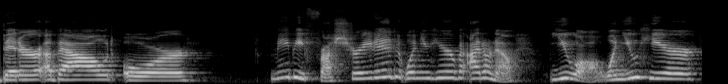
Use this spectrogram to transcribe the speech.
bitter about or maybe frustrated when you hear about, I don't know. You all, when you hear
